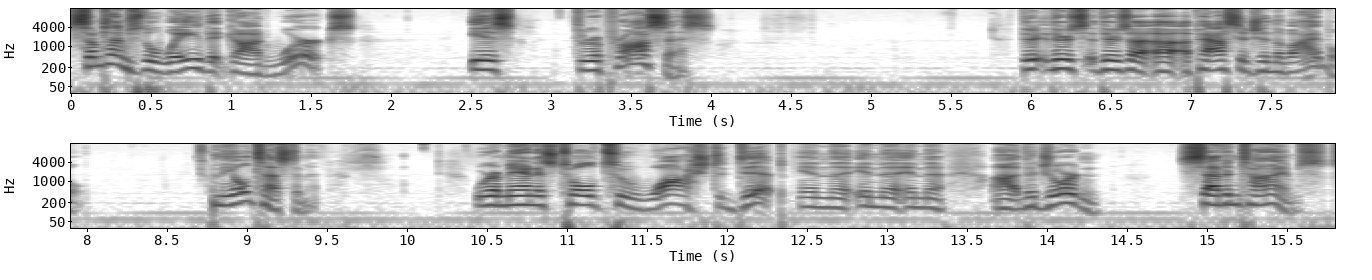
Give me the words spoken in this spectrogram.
Sometimes the way that God works is through a process. There, there's there's a, a passage in the Bible, in the Old Testament, where a man is told to wash, to dip in the in the in the uh, the Jordan seven times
